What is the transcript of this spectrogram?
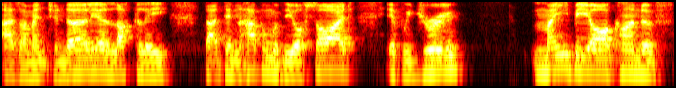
as I mentioned earlier, luckily that didn't happen with the offside. If we drew, maybe our kind of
